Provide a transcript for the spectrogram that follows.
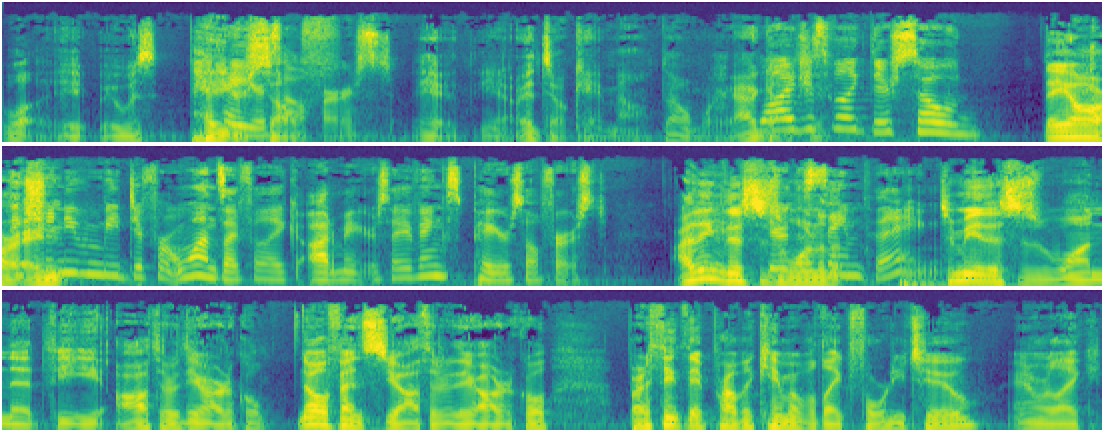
Well, it, it was pay, Pay yourself. yourself first. It- you know, it's okay, Mel. Don't worry. I Well, got I you. just feel like they're so, they are. they shouldn't even be different ones. I feel like automate your savings, pay yourself first. I think this is They're one of the same thing. To me, this is one that the author of the article. No offense to the author of the article, but I think they probably came up with like forty-two, and we're like,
